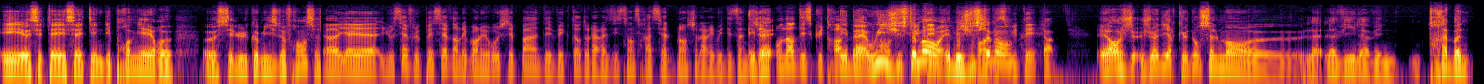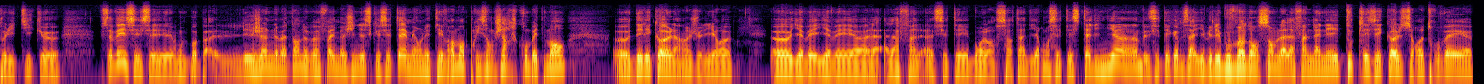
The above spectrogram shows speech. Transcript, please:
et euh, c'était, ça a été une des premières euh, cellules communistes de France. Il y a Youssef, le PCF dans les banlieues rouges, c'est pas un des vecteurs de la résistance raciale blanche à l'arrivée des indigènes. ben- on en discutera. Eh ben oui, en justement. discuter. Eh ben On va en justement. discuter. Et alors, je, je dois dire que non seulement euh, la, la ville avait une très bonne politique. euh, vous savez, on peut pas, les jeunes de maintenant ne peuvent pas imaginer ce que c'était, mais on était vraiment pris en charge complètement euh, dès l'école. hein. je veux dire, euh, euh, il y avait, il y avait euh, à la- fin, c'était bon. Alors certains diront c'était stalinien, hein, mais c'était comme ça. Il y avait les mouvements d'ensemble à la fin de l'année. Toutes les écoles se retrouvaient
